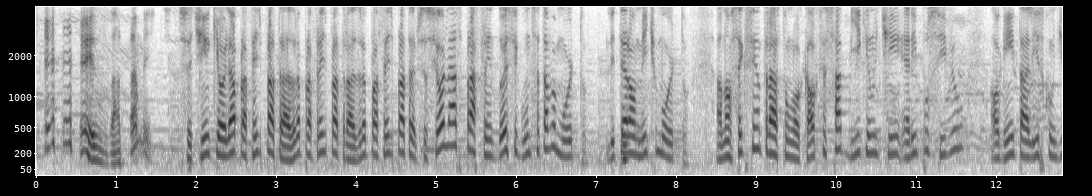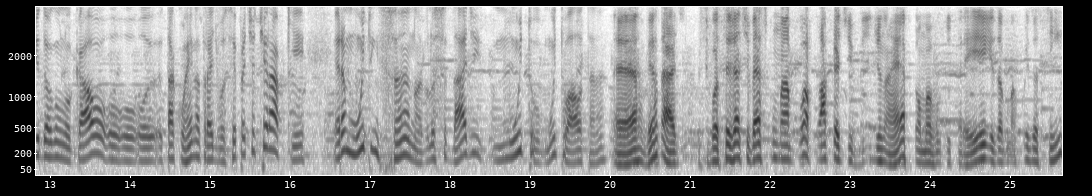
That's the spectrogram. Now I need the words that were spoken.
Exatamente. Você tinha que olhar para frente e para trás, olhar para frente e para trás, olhar para frente e para trás. Se você olhasse para frente dois segundos, você tava morto, literalmente morto. A não ser que você entrasse num local que você sabia que não tinha, era impossível alguém tá ali escondido em algum local ou, ou, ou tá correndo atrás de você para te atirar, porque era muito insano, a velocidade muito, muito alta, né? É, verdade. Se você já tivesse com uma boa placa de vídeo na época, uma Vulcan 3, alguma coisa assim,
